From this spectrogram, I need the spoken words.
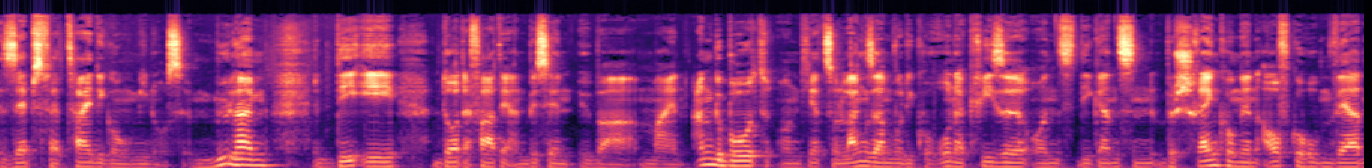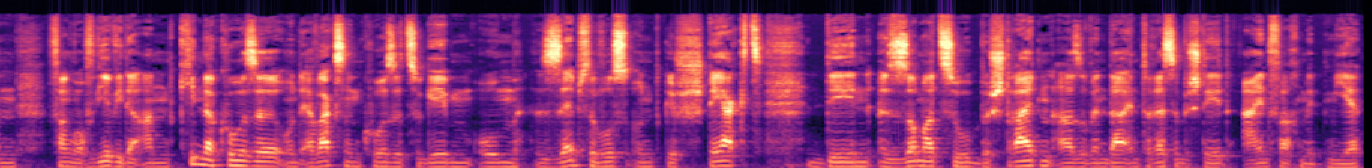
www.selbstverteidigung-mülheim.de. Dort erfahrt ihr ein bisschen über mein Angebot. Und jetzt so langsam, wo die Corona-Krise und die ganzen Beschränkungen aufgehoben werden, fangen auch wir wieder an, Kinderkurse und Erwachsenenkurse zu geben, um selbstbewusst und gestärkt den Sommer zu bestreiten. Also wenn da Interesse besteht, einfach mit mir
